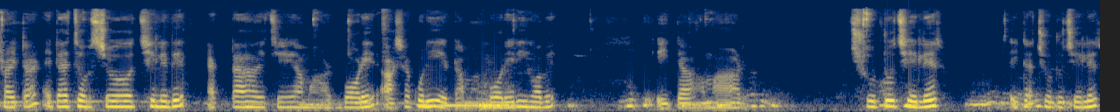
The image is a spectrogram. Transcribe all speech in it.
সোয়েটার এটা হচ্ছে অবশ্য ছেলেদের, একটা হয়েছে আমার বরের, আশা করি এটা আমার বরেরই হবে। এইটা আমার ছোট ছেলের এটা ছোট ছেলের।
